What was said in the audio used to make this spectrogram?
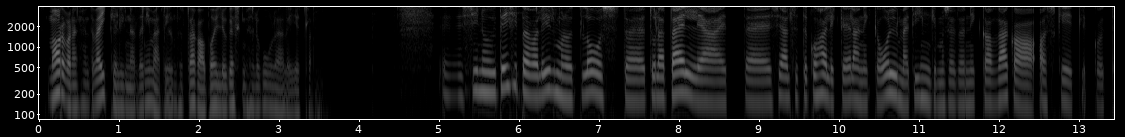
sest ma arvan, et nende väikelinnade nimed ilmselt väga palju keskmisele kuulajale ei ütle sinu teisipäeval ilmunud loost tuleb välja, et sealsete kohalike elanike olmetingimused on ikka väga askeetlikud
